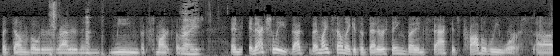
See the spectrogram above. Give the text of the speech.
but dumb voters rather than mean but smart voters. Right. And and actually that that might sound like it's a better thing, but in fact it's probably worse. Uh,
